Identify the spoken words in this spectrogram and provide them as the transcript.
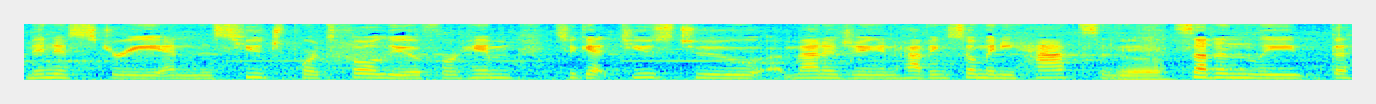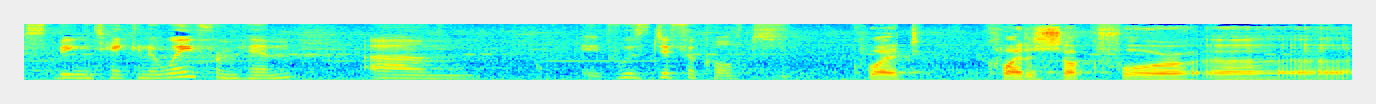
ministry and this huge portfolio. For him to get used to managing and having so many hats, and yeah. suddenly this being taken away from him, um, it was difficult. Quite quite a shock for, uh,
